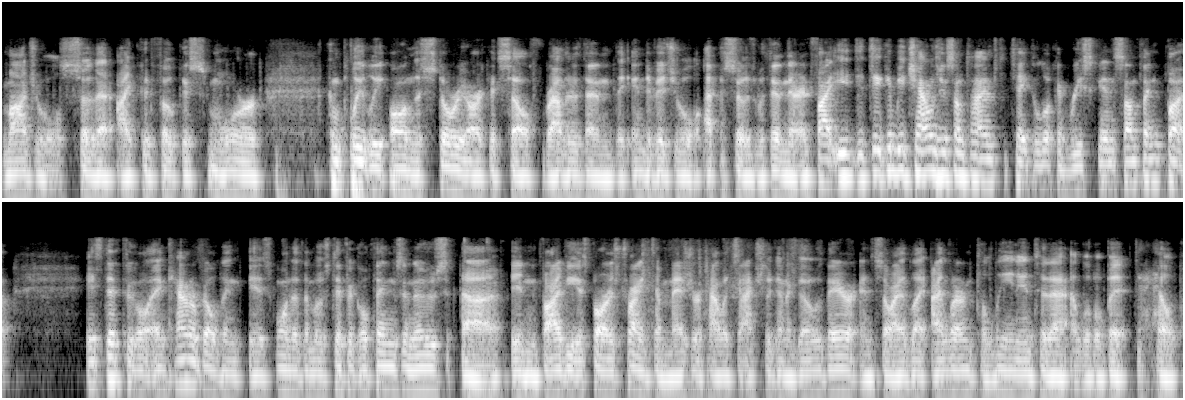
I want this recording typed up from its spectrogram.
modules, so that I could focus more completely on the story arc itself rather than the individual episodes within there. In fact, it, it can be challenging sometimes to take a look and reskin something, but it's difficult. And counter building is one of the most difficult things in those uh, in 5e as far as trying to measure how it's actually going to go there. And so I like I learned to lean into that a little bit to help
